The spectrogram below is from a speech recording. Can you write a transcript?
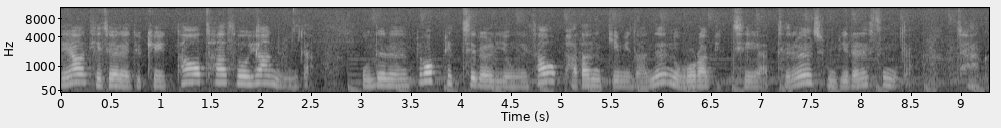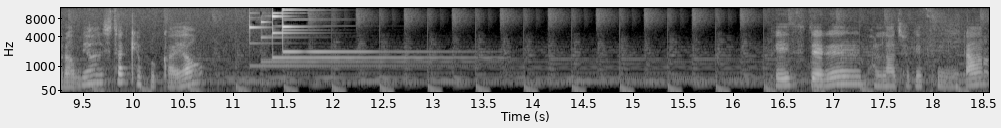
안녕하세요. 디젤 educator 차소현입니다. 오늘은 픽업 피치를 이용해서 바다 느낌이 나는 오로라 beach art를 준비를 했습니다. 자, 그러면 시작해 볼까요? 베이스 젤을 발라주겠습니다.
